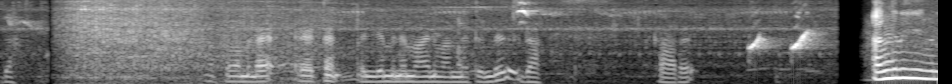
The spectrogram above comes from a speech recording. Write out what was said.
ഇതാ. അപ്പോൾ നമ്മുടെ ഏട്ടൻ വല്യമ്മനെ മാൻ വന്നിട്ടുണ്ട്. ഇതാ കാറ്. അങ്ങനെ ഞങ്ങൾ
